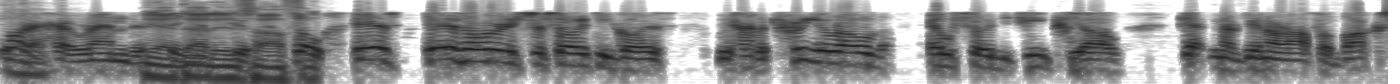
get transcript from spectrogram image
What a horrendous Yeah, thing. that to do. awful. So there's, there's our Irish society, guys. We have a three-year-old outside the GPO getting their dinner off a box,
